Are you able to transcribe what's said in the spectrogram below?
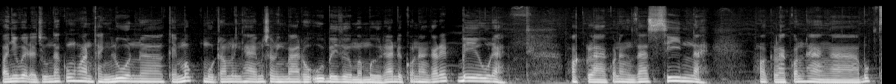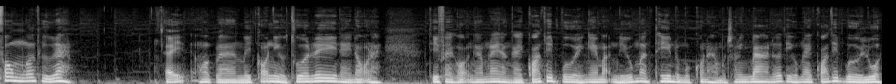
Và như vậy là chúng ta cũng hoàn thành luôn ờ, cái mốc 102 103 rồi. Ui bây giờ mà mở ra được con hàng Gareth Bale này hoặc là con hàng Yasin này hoặc là con hàng à, Buffon các thứ này đấy hoặc là mấy con nhiều rê này nọ này thì phải gọi ngày hôm nay là ngày quá tuyệt vời anh em ạ. Nếu mà thêm được một con hàng 103 nữa thì hôm nay quá tuyệt vời luôn.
